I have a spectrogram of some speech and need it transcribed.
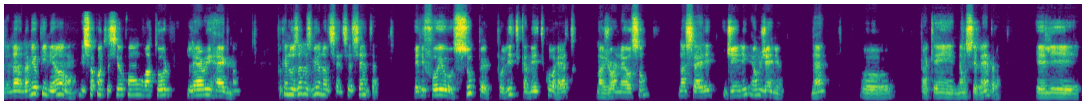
Na, na, minha opinião, isso aconteceu com o ator Larry Hagman, porque nos anos 1960 ele foi o super politicamente correto Major Nelson na série Gene é um gênio, né? Para quem não se lembra, ele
